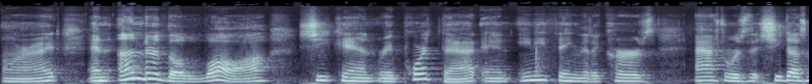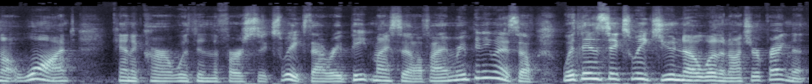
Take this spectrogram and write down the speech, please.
all right? And under the law, she can report that, and anything that occurs afterwards that she does not want can occur within the first six weeks. I repeat myself, I am repeating myself. Within six weeks, you know whether or not you're pregnant.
